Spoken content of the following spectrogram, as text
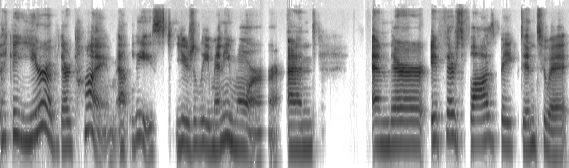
like a year of their time at least, usually many more. And and there if there's flaws baked into it,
